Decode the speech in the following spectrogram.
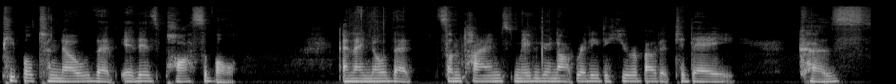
people to know that it is possible. And I know that sometimes maybe you're not ready to hear about it today because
